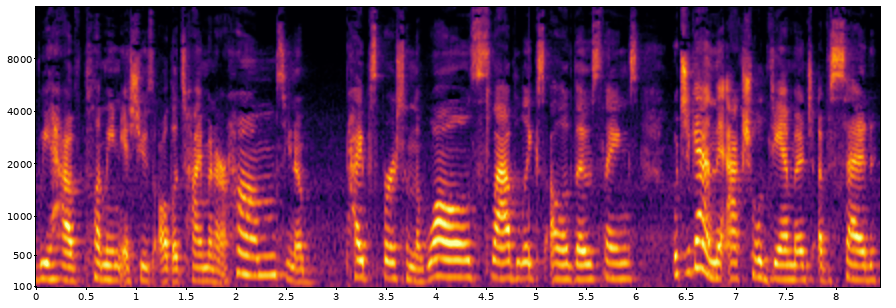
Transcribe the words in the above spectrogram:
we have plumbing issues all the time in our homes. You know, pipes burst in the walls, slab leaks, all of those things. Which again, the actual damage of said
